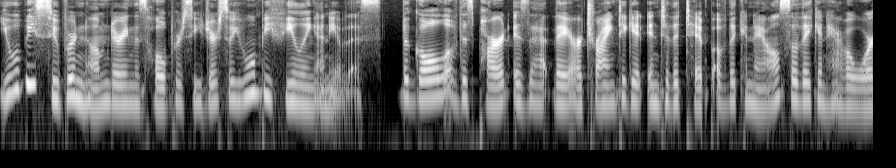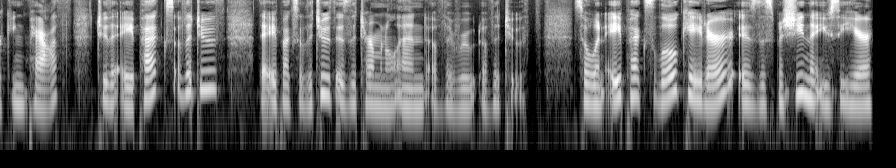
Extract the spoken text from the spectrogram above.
you will be super numb during this whole procedure, so you won't be feeling any of this. The goal of this part is that they are trying to get into the tip of the canal so they can have a working path to the apex of the tooth. The apex of the tooth is the terminal end of the root of the tooth. So, an apex locator is this machine that you see here.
